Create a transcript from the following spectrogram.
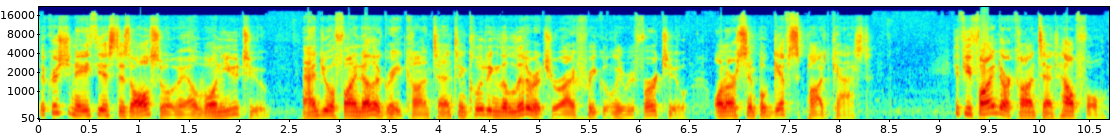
The Christian Atheist is also available on YouTube, and you will find other great content, including the literature I frequently refer to, on our Simple Gifts podcast. If you find our content helpful,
